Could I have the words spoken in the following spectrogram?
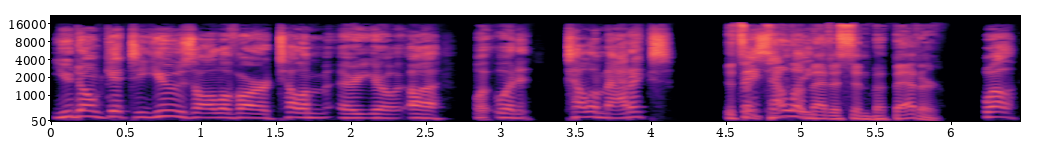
you don't get to use all of our tele, or, you know, uh, what, what, telematics. It's like Basically- telemedicine, but better. Well,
